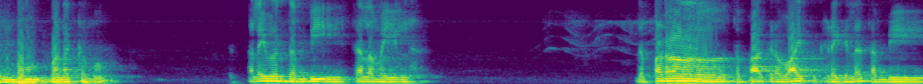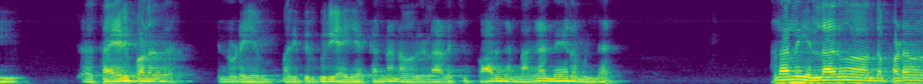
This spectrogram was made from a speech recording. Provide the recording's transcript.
அன்பும் வணக்கமும். தலைவர் தம்பி தலைமையில் இந்த படத்தை பார்க்குற வாய்ப்பு கிடைக்கல. தம்பி தயாரிப்பாளர் என்னுடைய மதிப்பிற்குரிய ஐயா கண்ணன் அவர்கள் அழைச்சி பாருங்கன்னாங்க. நேரம் இல்லை. ஆனாலும் எல்லாரும் அந்த படம்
